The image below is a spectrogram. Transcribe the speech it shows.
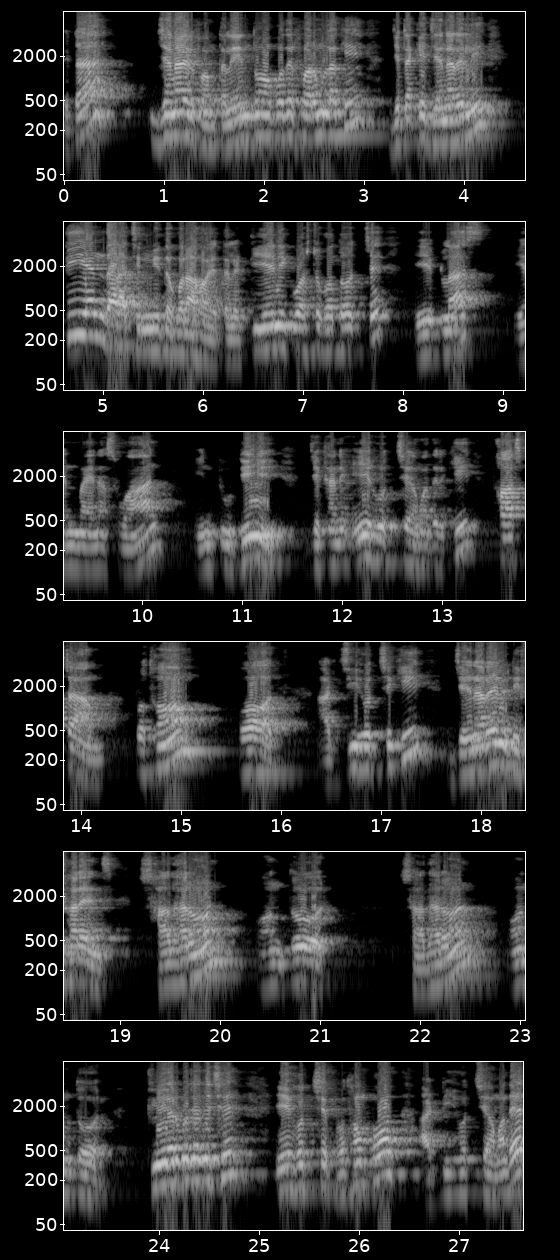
এটা জেনারেল ফর্ম তাহলে এন তম পদের ফর্মুলা কি? যেটাকে জেনারেলি টিএন দ্বারা চিহ্নিত করা হয়। তাহলে টিএন ইকুয়াস কত হচ্ছে? A plus n minus one into d যেখানে এ হচ্ছে আমাদের কি? ফার্স্ট টার্ম প্রথম পদ। আর জি হচ্ছে কি? জেনারেল ডিফারেন্স সাধারণ অন্তর। সাধারণ অন্তর। ক্লিয়ার বোঝা গেছে? এ হচ্ছে প্রথম পদ আর ডি হচ্ছে আমাদের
